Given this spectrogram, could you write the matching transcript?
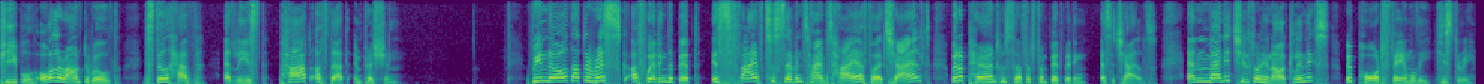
people all around the world still have at least part of that impression. We know that the risk of wetting the bed is five to seven times higher for a child with a parent who suffered from bedwetting as a child. And many children in our clinics report family history.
